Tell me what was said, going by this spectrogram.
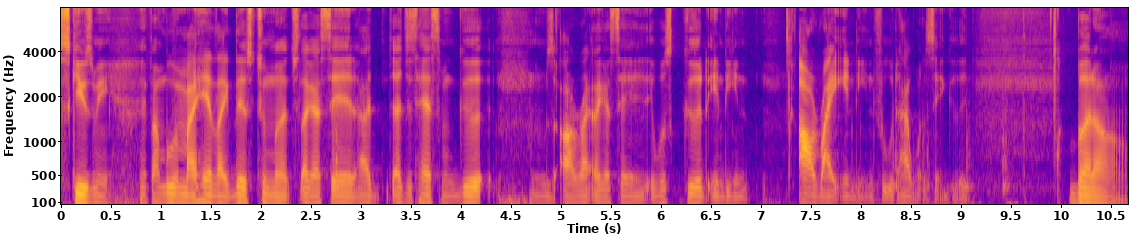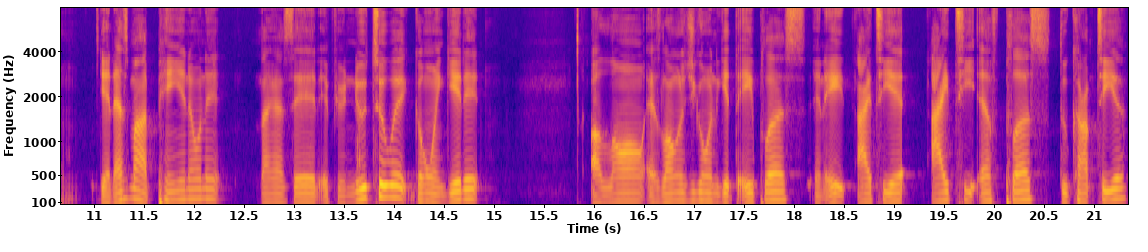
excuse me if I'm moving my head like this too much. Like I said, I, I just had some good. It was all right. Like I said, it was good Indian, all right Indian food. I wouldn't say good, but um, yeah, that's my opinion on it. Like I said, if you're new to it, go and get it. Along as long as you're going to get the A plus and IT ITF plus through CompTIA,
